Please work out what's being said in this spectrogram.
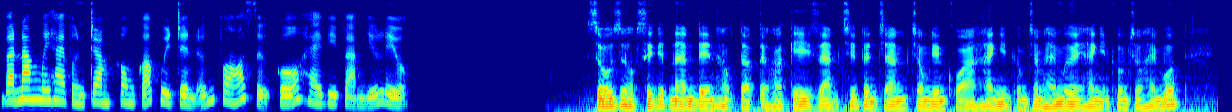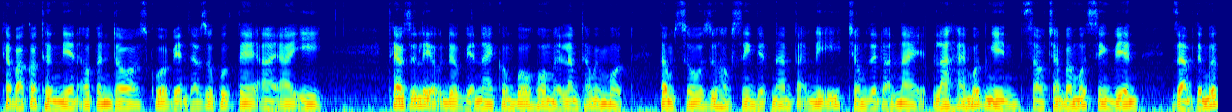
và 52% không có quy trình ứng phó sự cố hay vi phạm dữ liệu. Số du học sinh Việt Nam đến học tập tại Hoa Kỳ giảm 9% trong niên khóa 2020-2021, theo báo cáo thường niên Open Doors của Viện Giáo dục Quốc tế IIE. Theo dữ liệu được viện này công bố hôm 15 tháng 11, Tổng số du học sinh Việt Nam tại Mỹ trong giai đoạn này là 21.631 sinh viên, giảm tới mức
